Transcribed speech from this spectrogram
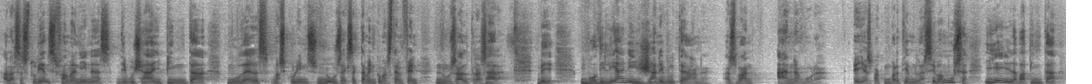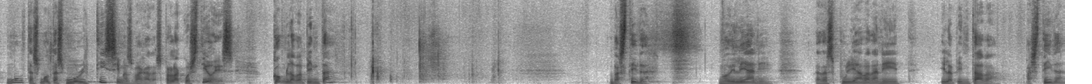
a les estudiants femenines dibuixar i pintar models masculins nus, exactament com estem fent nosaltres ara. Bé, Modigliani i Jeanne Boutin es van enamorar. Ella es va convertir en la seva musa i ell la va pintar moltes, moltes, moltíssimes vegades. Però la qüestió és, com la va pintar? Vestida. Modigliani la despullava de nit i la pintava vestida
